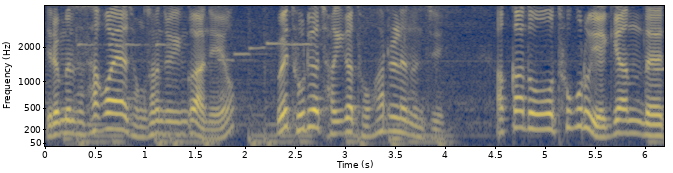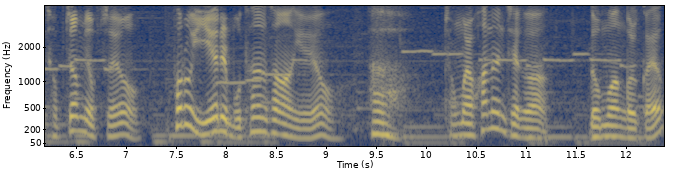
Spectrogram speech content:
이러면서 사과해야 정상적인 거 아니에요? 왜 도리어 자기가 더 화를 내는지 아까도 톡으로 얘기하는데 접점이 없어요 서로 이해를 못하는 상황이에요 하 정말 화는 제가 너무한 걸까요?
